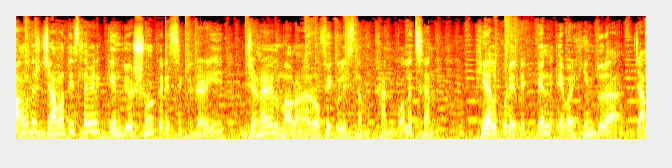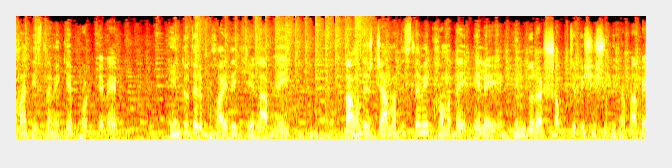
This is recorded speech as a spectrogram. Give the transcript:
বাংলাদেশ জামাত ইসলামের কেন্দ্রীয় সহকারী সেক্রেটারি জেনারেল মাওলানা রফিকুল ইসলাম খান বলেছেন, খেয়াল করে দেখবেন, এবার হিন্দুরা জামাত ইসলামীকে ভোট দেবে। হিন্দুদের ভয় দেখিয়ে লাভ নেই। বাংলাদেশ জামাত ইসলামী ক্ষমতায় এলে হিন্দুরা সবচেয়ে বেশি সুবিধা পাবে।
